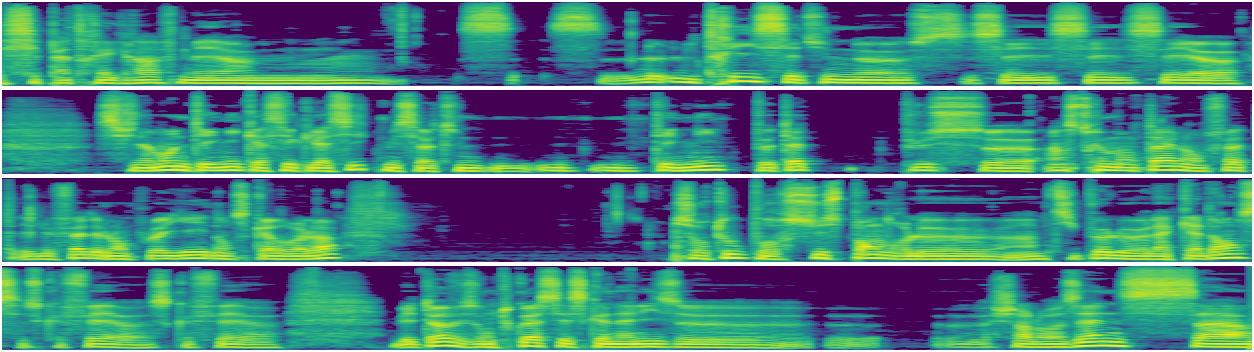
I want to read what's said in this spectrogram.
c'est pas très grave, mais le, tri, c'est une, euh, c'est, finalement une technique assez classique, mais ça va être une, technique peut-être plus euh, instrumentale en fait, et le fait de l'employer dans ce cadre-là, surtout pour suspendre le, un petit peu la cadence, ce que fait, euh, ce que fait Beethoven. En tout cas, c'est ce qu'analyse Charles Rosen. Ça,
